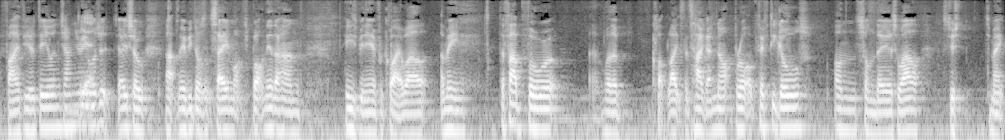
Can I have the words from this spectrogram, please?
a five-year deal in January, yeah. was it? So that maybe doesn't say much. But on the other hand, he's been here for quite a while. I mean, the Fab Four, uh, whether Klopp likes the tag or not, brought up 50 goals on Sunday as well. It's just to make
